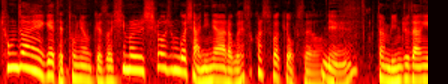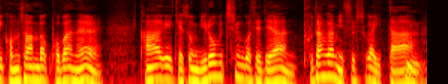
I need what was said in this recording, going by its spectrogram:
총장에게 대통령께서 힘을 실어준 것이 아니냐라고 해석할 수밖에 없어요. 네. 일단 민주당이 검수한박 법안을 강하게 계속 밀어붙이는 것에 대한 부담감이 있을 수가 있다. 음.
